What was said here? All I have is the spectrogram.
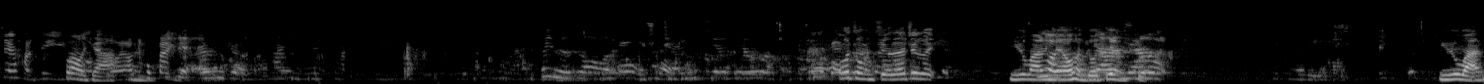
这个好建议，不好夹。我总觉得这个鱼丸里面有很多淀粉。鱼丸。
